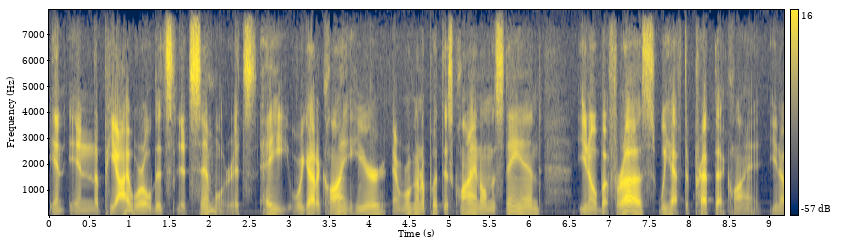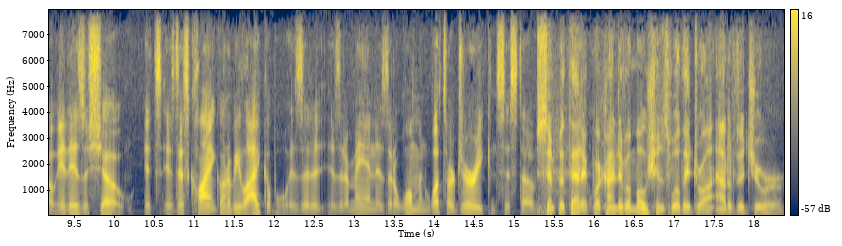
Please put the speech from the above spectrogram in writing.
in in the PI world, it's it's similar. It's hey, we got a client here, and we're going to put this client on the stand, you know. But for us, we have to prep that client. You know, it is a show. It's is this client going to be likable? Is it a, is it a man? Is it a woman? What's our jury consist of? Sympathetic. What kind of emotions will they draw out of the juror?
